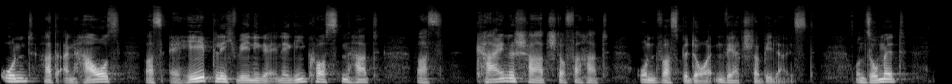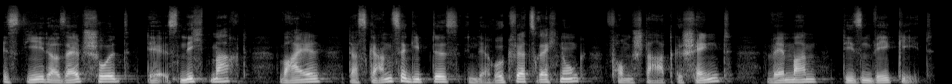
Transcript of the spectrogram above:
und hat ein Haus, was erheblich weniger Energiekosten hat, was keine Schadstoffe hat und was bedeutend wertstabiler ist. Und somit ist jeder selbst schuld, der es nicht macht, weil das Ganze gibt es in der Rückwärtsrechnung vom Staat geschenkt, wenn man diesen Weg geht.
